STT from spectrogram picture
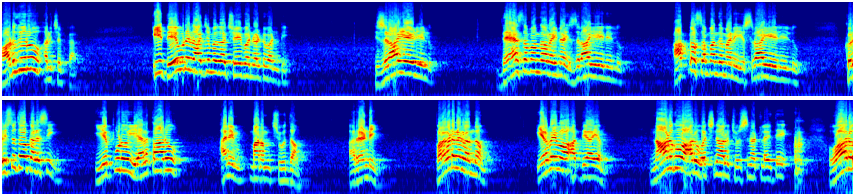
పాడుదురు అని చెప్పారు. ఈ దేవుని రాజ్యముగా చేయబడినటువంటి ఇజ్రాయేలీలు దేహ సంబంధాలైన ఇజ్రాయేలీలు ఆత్మ సంబంధమైన ఇస్రాయేలీలు క్రీస్తుతో కలిసి ఎప్పుడు వెళతారు అని మనం చూద్దాం. రండి. ప్రకటన గ్రంథం ఇరవైవ అధ్యాయం నాలుగు ఆరు వచనాలు చూసినట్లయితే వారు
